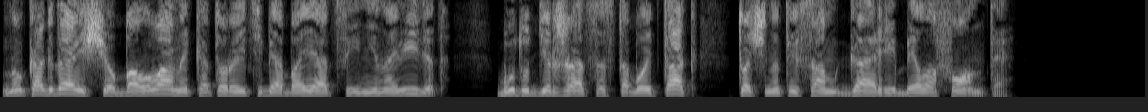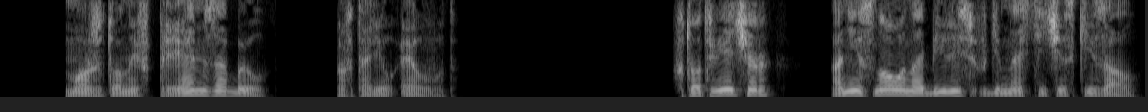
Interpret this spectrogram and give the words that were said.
«Ну когда еще болваны, которые тебя боятся и ненавидят, будут держаться с тобой так, точно ты сам Гарри Белофонте?» «Может, он и впрямь забыл?» — повторил Элвуд. В тот вечер они снова набились в гимнастический зал.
